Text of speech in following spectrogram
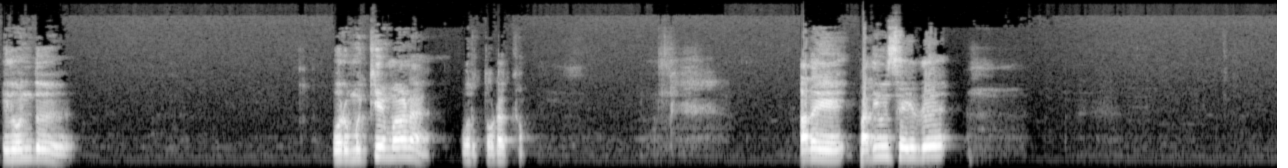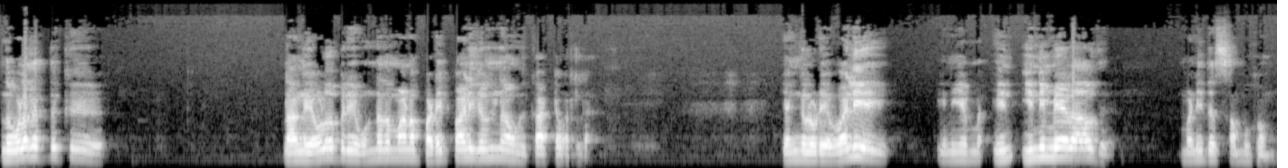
இது வந்து ஒரு முக்கியமான ஒரு தொடக்கம். அதை பதிவு செய்து இந்த உலகத்துக்கு நாங்கள் எவ்வளோ பெரிய உன்னதமான படைப்பாளிகள்னு அவங்க காட்ட வரல. எங்களுடைய வழியை இனிய இனி- இனிமேலாவது மனித சமூகம்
